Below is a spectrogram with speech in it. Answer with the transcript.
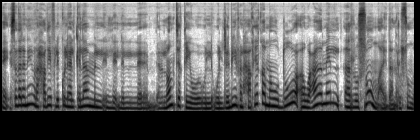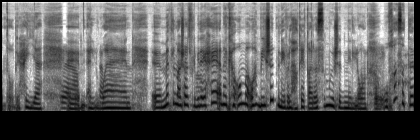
اي استاذه رنيم راح أضيف لكل هالكلام المنطقي والجميل في الحقيقة موضوع أو عامل الرسوم أيضا الرسوم التوضيحية الوان مثل ما أشرت في البداية حقيقة أنا كأم وهب يشدني في الحقيقة رسم ويشدني اللون. وخاصة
